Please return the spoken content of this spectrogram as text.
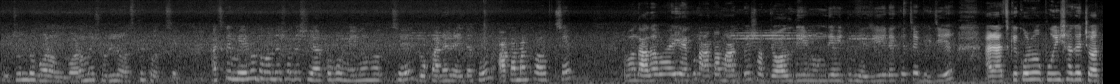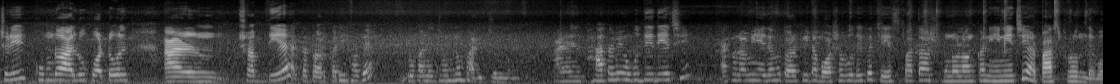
প্রচণ্ড গরম, গরমে শরীর অস্থির করছে। আজকে মেনু তোমাদের সাথে শেয়ার করব। মেনু হচ্ছে দোকানের, এই দেখো, আটা মাখা হচ্ছে। এবং দাদা ভাই এখন আটা মাখবে, সব জল দিয়ে, নুন দিয়ে একটু ভেজিয়ে রেখেছে, ভিজিয়ে। আর আজকে করব পুঁই শাকের চচ্চড়ি, কুমড়ো, আলু, পটল, আর সব দিয়ে একটা তরকারি হবে। দোকানের জন্য, বাড়ির জন্য। আর ভাত আমি উপর দিয়ে দিয়েছি। এখন আমি এই দেখো তরকারিটা বসাবো দেখে, তেজপাতা আর শুকনো লঙ্কা নিয়ে নিয়েছি আর পাঁচফোড়ন দেবো।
